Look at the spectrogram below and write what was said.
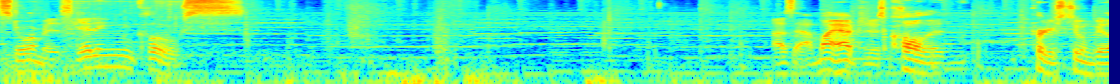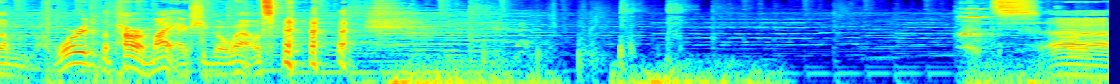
Storm is getting close. I I might have to just call it pretty soon because I'm worried that the power might actually go out. uh,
